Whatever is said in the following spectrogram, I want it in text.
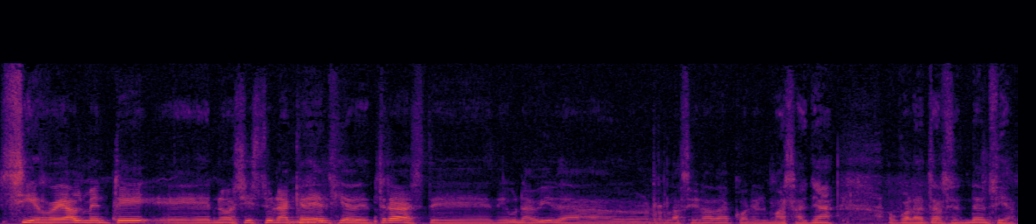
si realmente eh, no existe una creencia detrás de, de una vida relacionada con el más allá o con la trascendencia?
